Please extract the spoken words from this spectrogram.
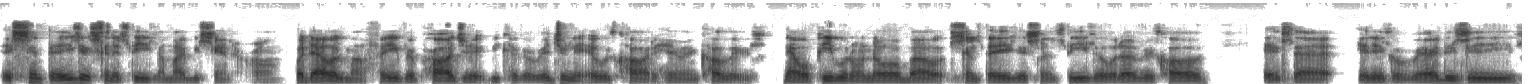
It's Synthesia Synesthesia. I might be saying it wrong. But that was my favorite project because originally it was called Hearing Colors. Now, what people don't know about Synthesia Synesthesia, whatever it's called, is that it is a rare disease.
